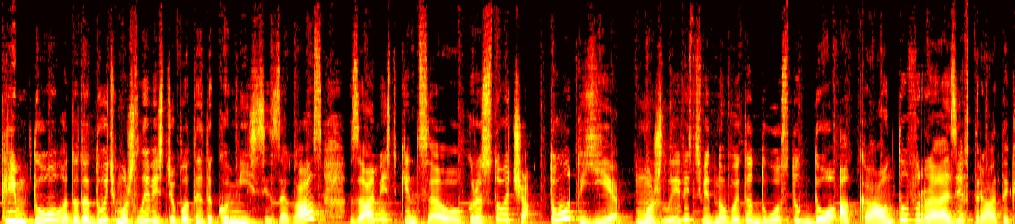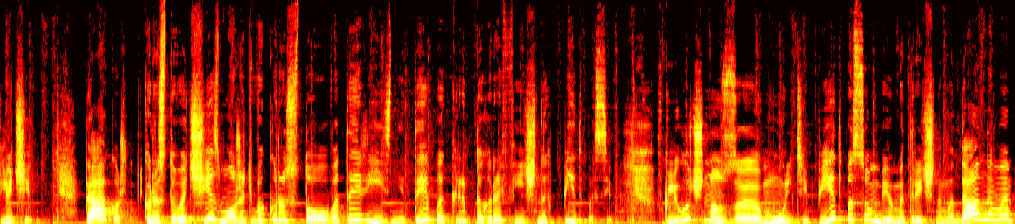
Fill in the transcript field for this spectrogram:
Крім того, додадуть можливість оплатити комісії за газ замість кінцевого користувача. Тут є можливість відновити доступ до аккаунту в разі втрати ключів. Також користувачі зможуть використовувати різні типи криптографічних підписів, включно з мультипідписом, біометричними даними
